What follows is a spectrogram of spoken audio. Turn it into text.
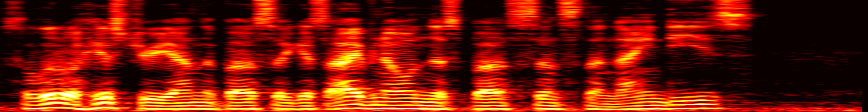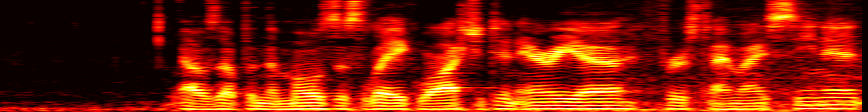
So a little history on the bus. I guess I've known this bus since the 90s. I was up in the Moses Lake, Washington area. First time I seen it.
